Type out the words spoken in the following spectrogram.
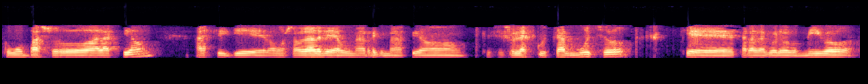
¿Cómo paso a la acción? Así que vamos a hablar de alguna recomendación que se suele escuchar mucho que estará de acuerdo conmigo.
